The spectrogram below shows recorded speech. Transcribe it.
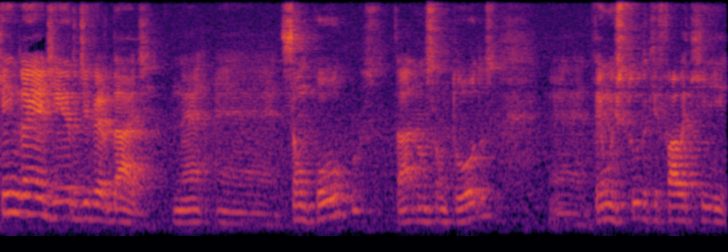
quem ganha dinheiro de verdade né, é, são poucos, tá? não são todos. É, tem um estudo que fala que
